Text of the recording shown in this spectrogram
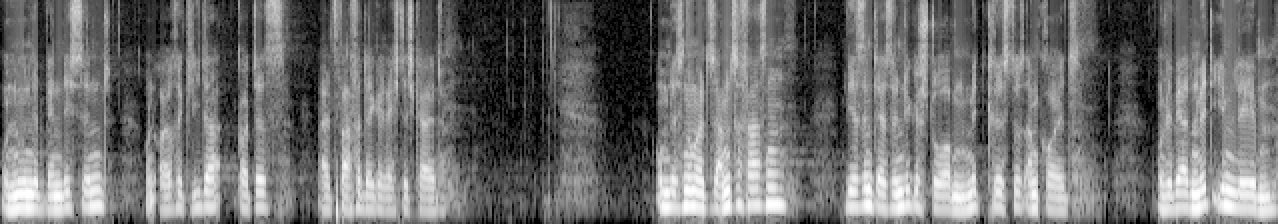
und nun lebendig sind und eure Glieder Gottes als Waffe der Gerechtigkeit. Um das nun mal zusammenzufassen, wir sind der Sünde gestorben mit Christus am Kreuz und wir werden mit ihm leben.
